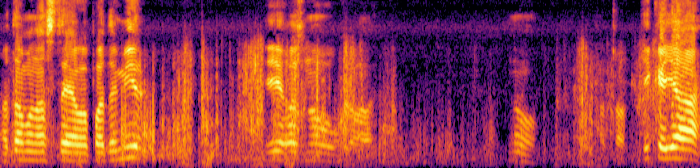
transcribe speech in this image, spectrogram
А там у нас стояв ападомір. І його знову вкрали. Ну, отак. Тільки я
